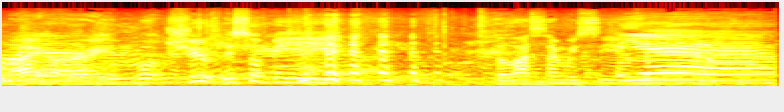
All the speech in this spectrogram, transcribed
Bye, Hari. Well, shoot, this will be the last time we see him. Yeah.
